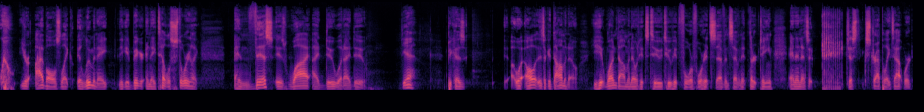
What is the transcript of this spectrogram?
whew, your eyeballs like illuminate, they get bigger, and they tell a story like, and this is why I do what I do Yeah. because uh, all it's like a domino. You hit one domino, it hits two, two hit four, four hit seven, seven hit thirteen, and then as it just extrapolates outward.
